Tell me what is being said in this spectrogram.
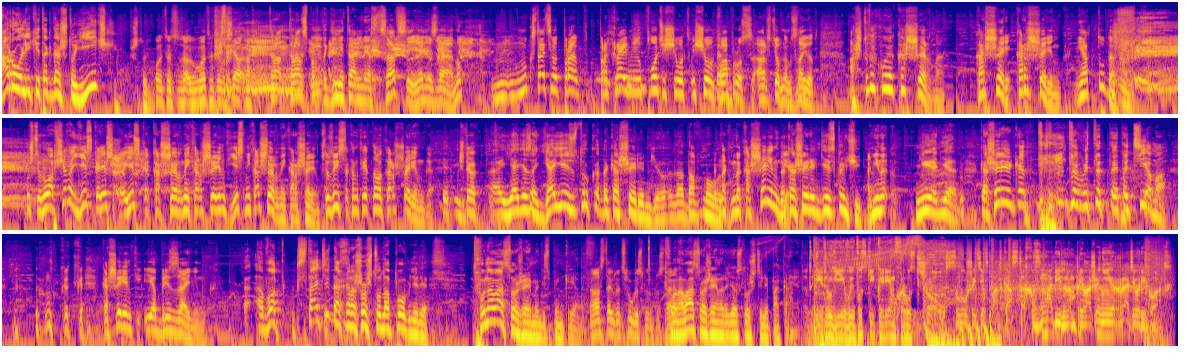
А ролики тогда что, яички? Что ли? Вот это, вот это вся тра- транспортно-генитальная ассоциация, я не знаю. Ну, ну, кстати, вот про, про крайнюю плоть еще вот еще вот вопрос Артем нам задает. А что такое кошерно? Каршери, каршеринг не оттуда? Слушайте, ну вообще-то есть, конечно, есть кошерный каршеринг, есть не кошерный каршеринг. Все зависит от конкретного каршеринга. Что, как Э, Я не знаю, я езжу только на кошеринге. э, Давно. на, на кошеринге? На кошеринге исключительно. Они на- Нет, нет. Кошеринг это, это- это- это тема. Ну, кошеринг и обрезайнинг. А Вот, кстати, да, хорошо, что напомнили. Фу на вас, уважаемый господин Кремов. На вас также тьфу, господин Фу Хрусталев. на вас, уважаемые радиослушатели, пока. И другие выпуски Крем Хруст Шоу слушайте в подкастах в мобильном приложении Радио Рекорд.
